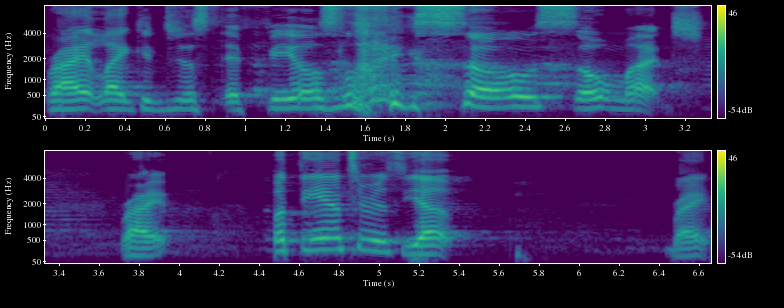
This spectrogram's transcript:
right? Like it just, it feels like so, so much, right? But the answer is yep, right?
